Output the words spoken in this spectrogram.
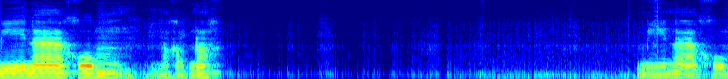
มีนาคมนะครับเนาะ มีนาคม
